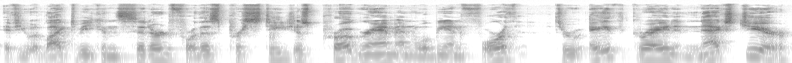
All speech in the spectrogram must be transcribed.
If you would like to be considered for this prestigious program and will be in fourth through eighth grade next year,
